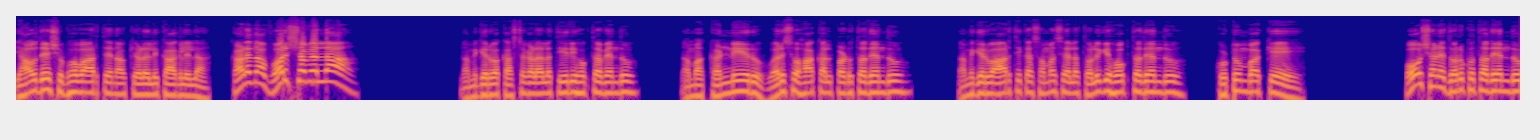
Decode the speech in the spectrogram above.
ಯಾವುದೇ ಶುಭವಾರ್ತೆ ನಾವು ಕೇಳಲಿಕ್ಕಾಗಲಿಲ್ಲ. ಕಳೆದ ವರ್ಷವೆಲ್ಲ ನಮಗಿರುವ ಕಷ್ಟಗಳೆಲ್ಲ ತೀರಿ ಹೋಗ್ತವೆಂದು, ನಮ್ಮ ಕಣ್ಣೀರು ಒರೆಸು ಹಾಕಲ್ಪಡುತ್ತದೆಂದು, ನಮಗಿರುವ ಆರ್ಥಿಕ ಸಮಸ್ಯೆ ಎಲ್ಲ ತೊಲಗಿ ಹೋಗ್ತದೆಂದು, ಕುಟುಂಬಕ್ಕೆ ಪೋಷಣೆ ದೊರಕುತ್ತದೆಂದು,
